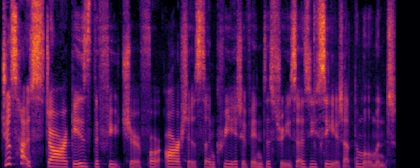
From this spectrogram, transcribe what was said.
Just how stark is the future for artists and creative industries as you see it at the moment?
